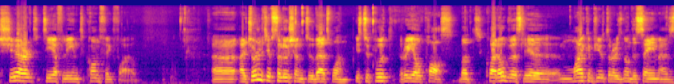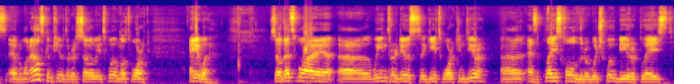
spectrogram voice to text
shared TF lint config file. Uh, alternative solution to that one is to put real path, but quite obviously uh, my computer is not the same as everyone else's computer, so it will not work anyway. So that's why uh, we introduced Git working dir uh, as a placeholder, which will be replaced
